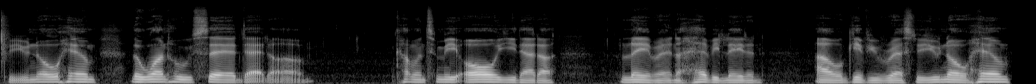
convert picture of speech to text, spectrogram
Do you know him, the one who said that uh, Come unto me, all ye that are labor and are heavy laden, I will give you rest. Do you know him?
